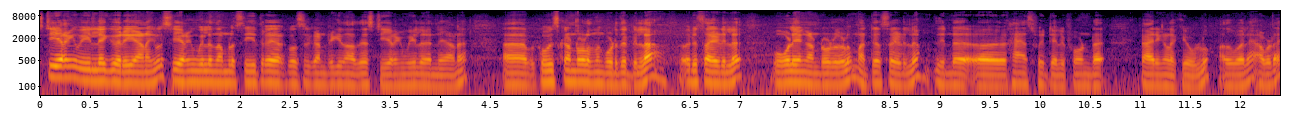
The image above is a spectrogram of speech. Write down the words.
സ്റ്റിയറിംഗ് വീലിലേക്ക് വരികയാണെങ്കിൽ സ്റ്റിയറിംഗ് വീൽ നമ്മൾ സി ത്രീ എയർകോസിൽ കണ്ടിരിക്കുന്ന അതേ സ്റ്റിയറിംഗ് വീൽ തന്നെയാണ്. കോയിസ് കൺട്രോളൊന്നും കൊടുത്തിട്ടില്ല. ഒരു സൈഡിൽ വോളിയം കൺട്രോളുകളും മറ്റേ സൈഡിൽ ഇതിന്റെ ഹാൻഡ് ഫ്രീ ടെലിഫോണിന്റെ കാര്യങ്ങളൊക്കെ ഉള്ളൂ. അതുപോലെ അവിടെ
